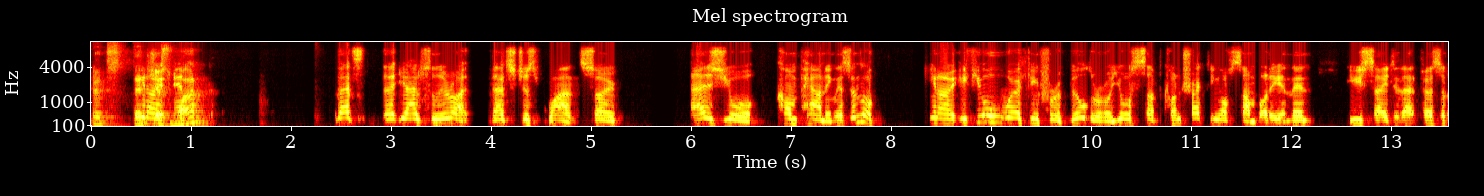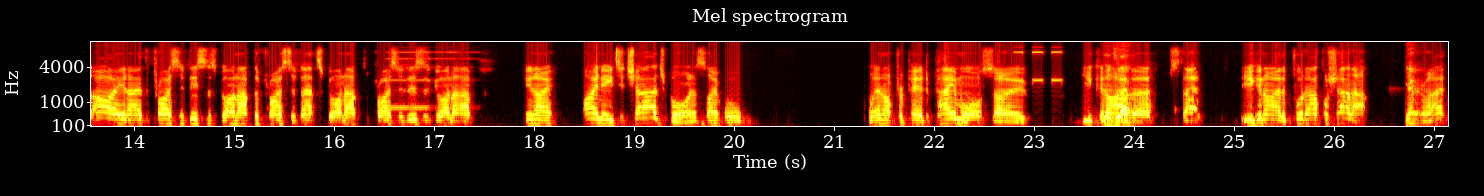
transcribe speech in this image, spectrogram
That's that's know, just one. that's that you're absolutely right. That's just one. So as you're compounding this, and look, you know, if you're working for a builder or you're subcontracting off somebody, and then you say to that person, "Oh, you know, the price of this has gone up, the price of that's gone up, the price of this has gone up," you know, I need to charge more, and it's like, well, we're not prepared to pay more, so you can Good luck. either start, you can either put up or shut up Yep. right?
